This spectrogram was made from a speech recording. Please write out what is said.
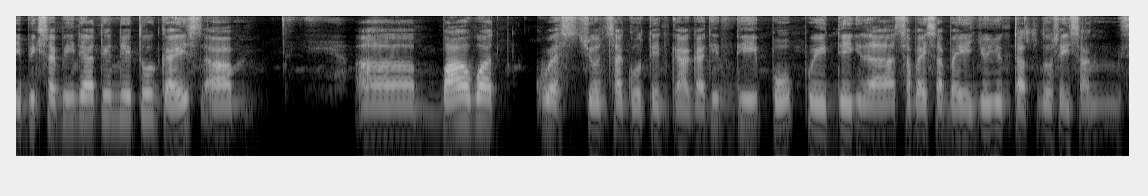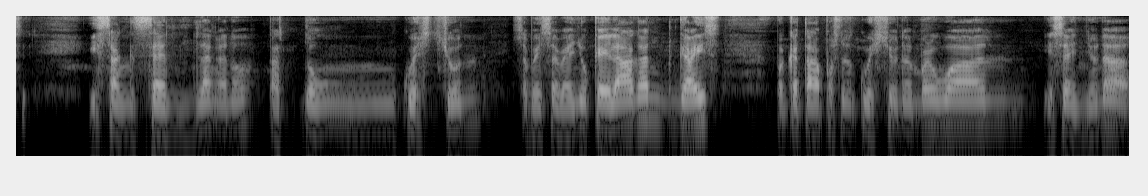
ibig sabihin natin dito guys, um ah, bawat question sagutin ka agad. Hindi po pwede na sabay-sabay nyo yung tatlo sa isang isang send lang ano, tatlong question sabay-sabay nyo. Kailangan guys, pagkatapos ng question number 1, isend nyo na.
